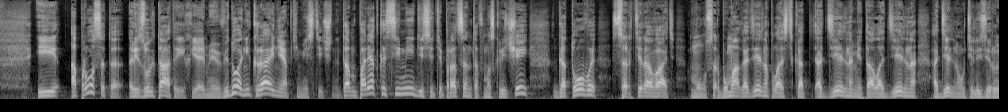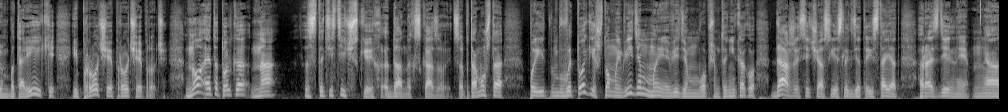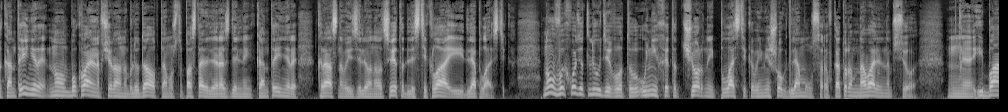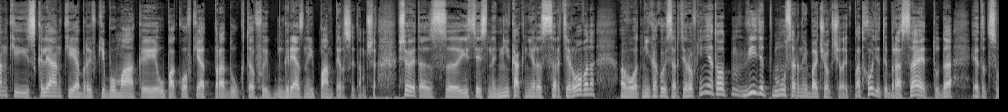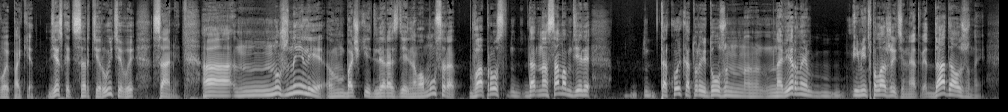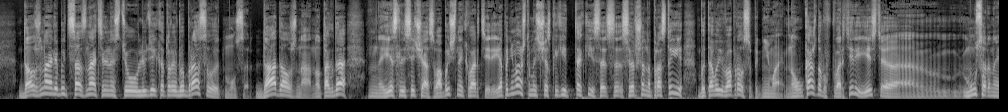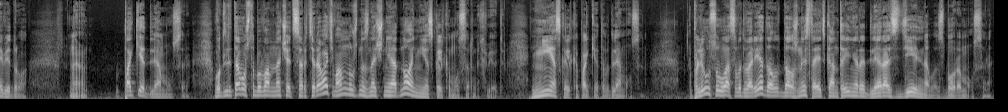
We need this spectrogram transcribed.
И опросы-то, результаты их, я имею в виду, они крайне оптимистичны. Там порядка 70% москвичей готовы сортировать мусор. Бумага отдельно, пластик отдельно, металл отдельно, отдельно утилизируем батарейки и прочее, прочее, прочее. Но это только на статистических данных сказывается, потому что по, в итоге, что мы видим? Мы видим, в общем-то, никакого... Даже сейчас, если где-то и стоят раздельные э, контейнеры, ну, буквально вчера наблюдал, потому что поставили раздельные контейнеры красного и зеленого цвета для стекла и для пластика. Ну, выходят люди, вот у них этот черный пластиковый мешок для мусора, в котором навалено все. И банки, и склянки, и обрывки бумаг, и упаковки от продуктов, и грязные памперсы, там все. Все это, естественно, никак не рассортировано, вот, никакой сортировки нет. Вот видит мусорный бачок человек, подходит и бросает туда этот свой пакет. Дескать, сортируйте вы сами. А, нужны ли бачки для раздельного мусора? Вопрос да, на самом деле такой, который должен, наверное, иметь положительный ответ. Да, должны. Должна ли быть сознательность у людей, которые выбрасывают мусор? Да, должна. Но тогда, если сейчас в обычной квартире, я понимаю, что мы сейчас какие-то такие совершенно простые бытовые вопросы поднимаем, но у каждого в квартире есть э, мусорное ведро э, пакет для мусора. Вот для того, чтобы вам начать сортировать, вам нужно, значит, не одно, а несколько мусорных ведер. Несколько пакетов для мусора. Плюс у вас во дворе должны стоять контейнеры для раздельного сбора мусора.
